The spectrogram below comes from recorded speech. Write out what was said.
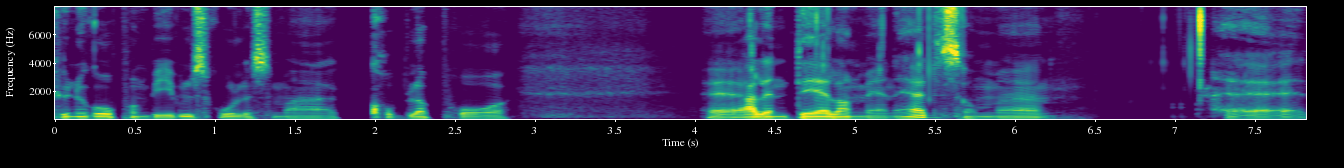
kunne gå på en bibelskole som er kobla på eh, Eller en del av en menighet som eh, eh,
